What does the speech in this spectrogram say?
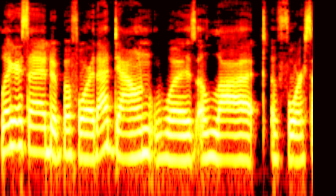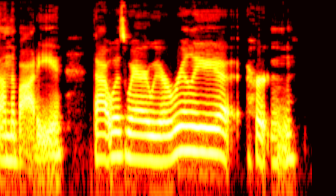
like I said before, that down was a lot of force on the body. That was where we were really hurting.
